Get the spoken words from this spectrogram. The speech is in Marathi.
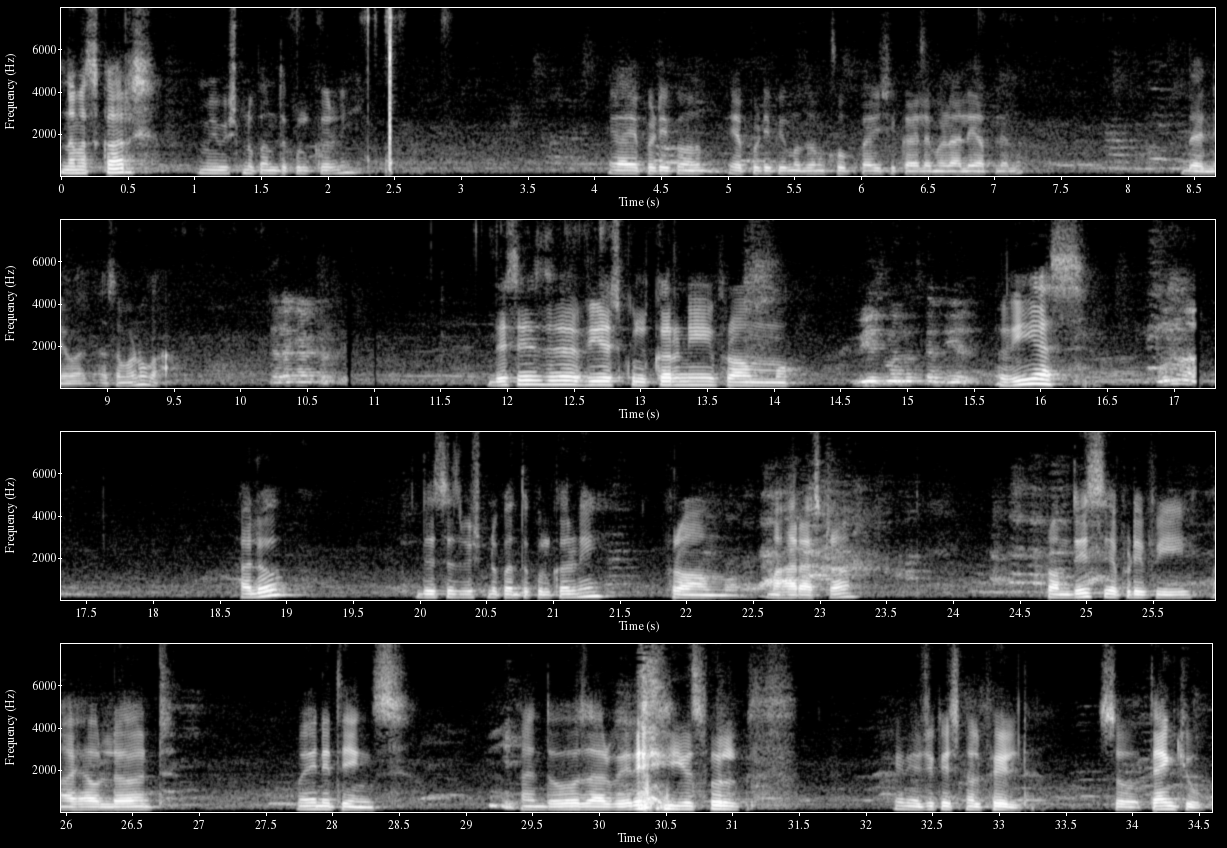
नमस्कार मी विष्णुपंत कुलकर्णी. या F D P F D पीमधून खूप काही शिकायला मिळाले आपल्याला. धन्यवाद. असं म्हणू का? This is V S Kulkarni from V S hello this is Vishnupant Kulkarni from Maharashtra from this FDP I have learnt many things. And those are very useful in educational field. So thank you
